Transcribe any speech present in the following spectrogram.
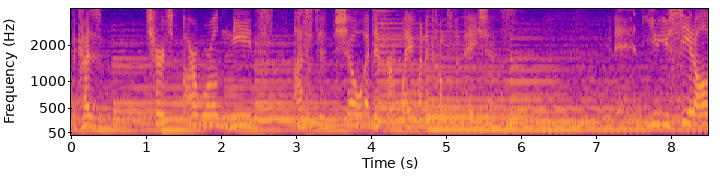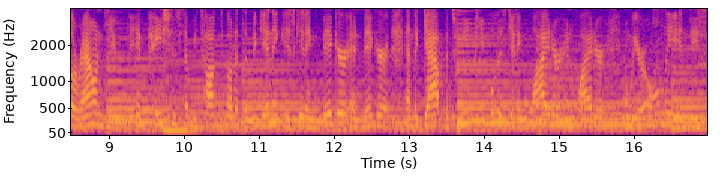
Because, church, our world needs us to show a different way when it comes to patience. You, you see it all around you. The impatience that we talked about at the beginning is getting bigger and bigger, and the gap between people is getting wider and wider, and we are only in these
